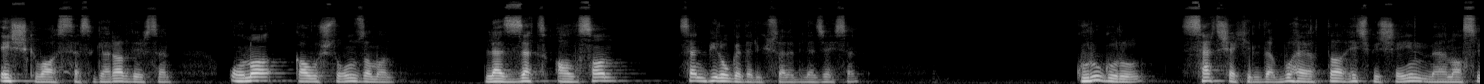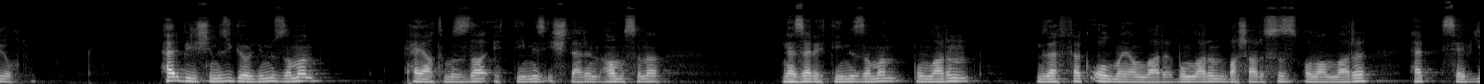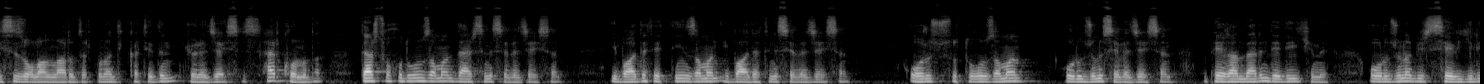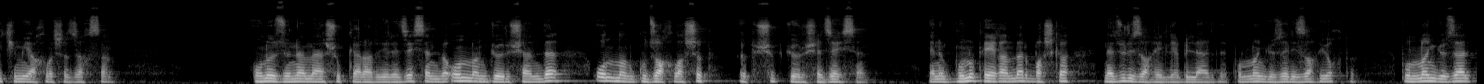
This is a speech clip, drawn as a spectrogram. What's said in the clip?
eşq vasitəsi qərar versən, ona qavuşduğun zaman ləzzət alsan, sən bir o qədər yüksələ biləcəksən. Quru-quru, sərt şəkildə bu həyatda heç bir şeyin mənası yoxdur hər bir işimizi gördüyümüz zaman həyatımızda etdiyimiz işlərin hamısına nəzər etdiyimiz zaman bunların müvəffəq olmayanları, bunların başarısız olanları hep sevgisiz olanlarıdır. Buna diqqət edin, görəcəksiniz. Hər konuda. Dərs oxuduğun zaman dərsini sevəcəksən. İbadət etdiyin zaman ibadətini sevəcəksən. Oruç tutduğun zaman orucunu sevəcəksən. Peyğəmbərin dediyi kimi, orucuna bir sevgili kimi yaxlaşacaqsan onu özünə məşuq qərar verəcəksən və onunla görüşəndə onunla qucaqlaşıb, öpüşüb görüşəcəksən. Yəni bunu peyğəmbər başqa nə cür izah eləyə bilərdi? Bundan gözəl izah yoxdur. Bundan gözəl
